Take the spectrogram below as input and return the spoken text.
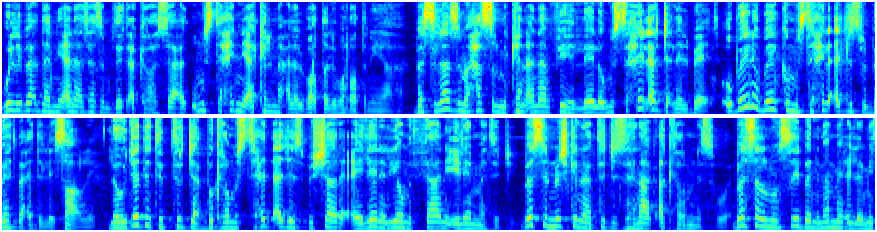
واللي بعدها إني أنا أساسا بديت أكره سعد ومستحيل إني أكلمه على الورطة اللي ورطني إياها. بس لازم أحصل مكان أنام فيه الليلة ومستحيل أرجع للبيت. وبيني وبينكم مستحيل أجلس بالبيت بعد اللي صار لي. لو جدتي بترجع بكرة مستعد أجلس بالشارع إلين اليوم الثاني إلين ما تجي. بس المشكلة إنها بتجلس هناك أكثر من أسبوع. بس المصيبة إني ما معي إلا 100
